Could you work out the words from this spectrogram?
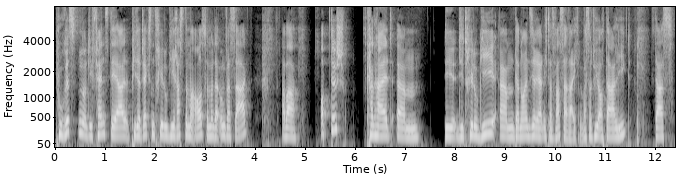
Puristen und die Fans der Peter Jackson-Trilogie rasten immer aus, wenn man da irgendwas sagt. Aber optisch kann halt ähm, die, die Trilogie ähm, der neuen Serie halt nicht das Wasser reichen. Was natürlich auch daran liegt, dass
